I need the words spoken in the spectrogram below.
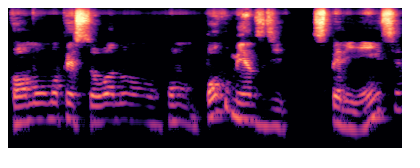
como uma pessoa no, com um pouco menos de experiência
